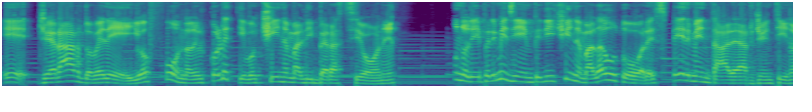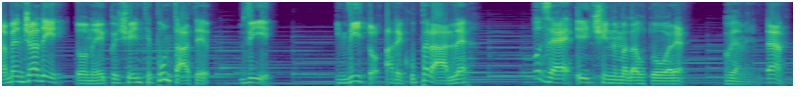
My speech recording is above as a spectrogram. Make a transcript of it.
e Gerardo Veleio fondano il collettivo Cinema Liberazione, uno dei primi esempi di cinema d'autore sperimentale argentino. Abbiamo già detto nelle precedenti puntate, vi invito a recuperarle, cos'è il cinema d'autore, ovviamente. Eh.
